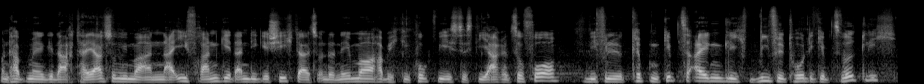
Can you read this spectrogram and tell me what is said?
Und habe mir gedacht, ja, so wie man naiv rangeht an die Geschichte als Unternehmer, habe ich geguckt, wie ist es die Jahre zuvor, wie viele Krippen gibt es eigentlich, wie viele Tote gibt es wirklich.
